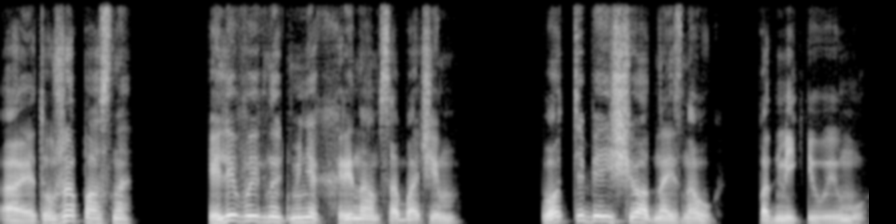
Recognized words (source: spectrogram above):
А это уже опасно. Или выгнуть меня к хренам собачьим. Вот тебе еще одна из наук, подмигиваю ему.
